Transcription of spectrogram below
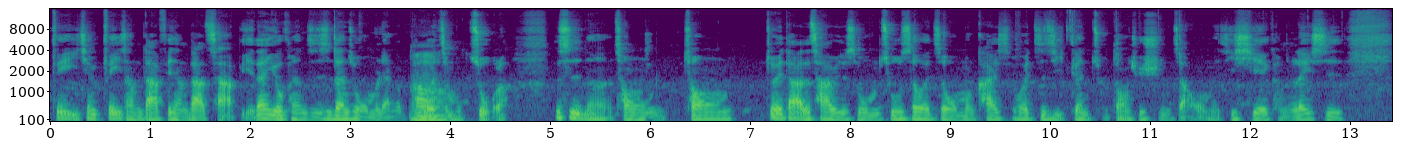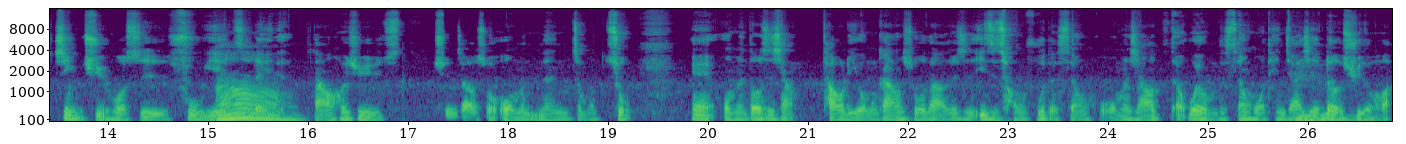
非一件非常大非常大的差别，但有可能只是单纯我们两个不会怎么做了。就是呢，从从最大的差别就是，我们出社会之后，我们开始会自己更主动去寻找我们一些可能类似兴趣或是副业之类的，然后会去寻找说我们能怎么做，因为我们都是想。逃离我们刚刚说到，就是一直重复的生活。我们想要为我们的生活添加一些乐趣的话，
